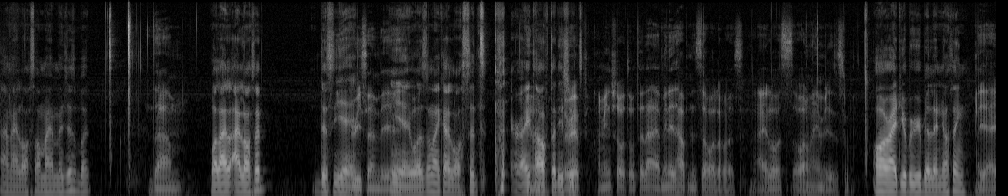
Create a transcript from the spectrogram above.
And I lost all my images, but Damn. well, I I lost it this year. Recently. Yeah, it wasn't like I lost it right You know, after the shoot. I mean, shout out to that. I mean, it happens to all of us. I lost all my images too. All right, you'll be rebuilding your thing. Yeah.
